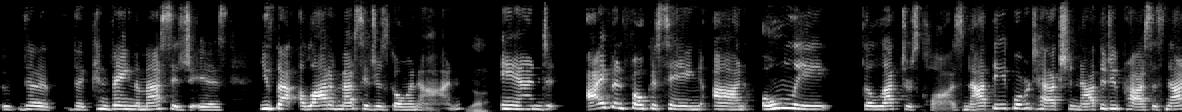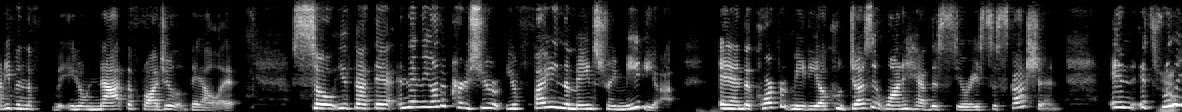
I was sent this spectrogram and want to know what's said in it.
the, the conveying the message is you've got a lot of messages going on. Yeah. And I've been focusing on only the electors clause, not the equal protection, not the due process, not even the you know, not the fraudulent ballot. So you've got that, and then the other part is you're you're fighting the mainstream media and the corporate media who doesn't want to have this serious discussion. And it's really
